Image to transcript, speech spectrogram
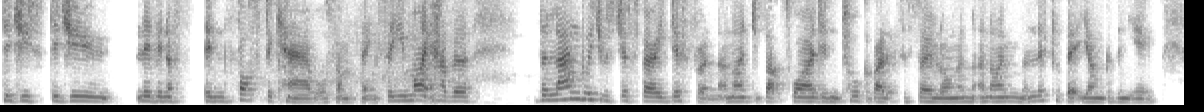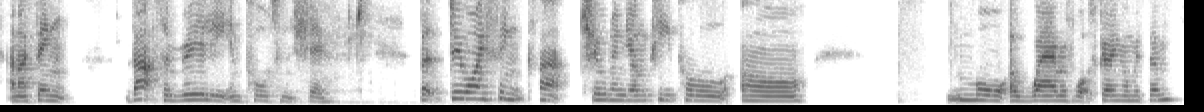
"Did you did you live in a in foster care or something?" So you might have a the language was just very different, and I that's why I didn't talk about it for so long. And, and I'm a little bit younger than you, and I think that's a really important shift. But do I think that children, young people are more aware of what's going on with them?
